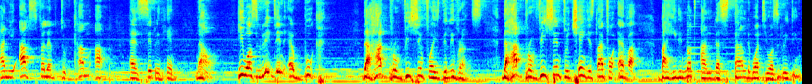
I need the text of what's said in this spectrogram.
And he asked Philip to come up and sit with him. Now, he was reading a book that had provision for his deliverance, that had provision to change his life forever, but he did not understand what he was reading.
